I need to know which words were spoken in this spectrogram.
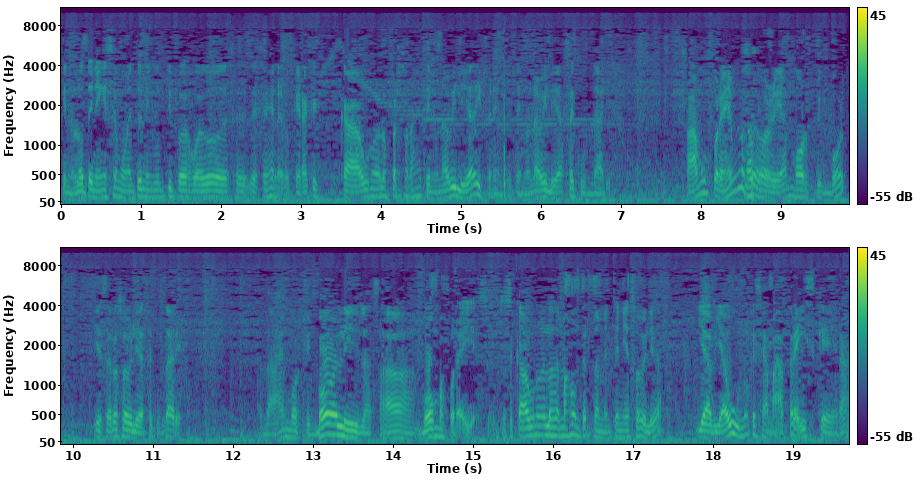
que no lo tenía en ese momento ningún tipo de juego de ese, de ese género, que era que cada uno de los personajes tenía una habilidad diferente, tenía una habilidad secundaria. Samus, por ejemplo, se Ok. volvía Morphing Ball y esa era su habilidad secundaria. Andabas en Morphing Ball y lanzabas bombas por ahí. Eso. Entonces cada uno de los demás Hunters también tenía su habilidad. Y había uno que se llamaba Trace, que era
